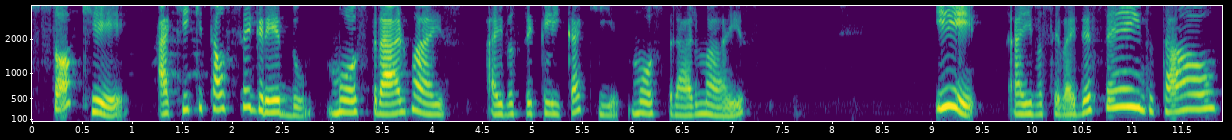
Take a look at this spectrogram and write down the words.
Só que aqui que está o segredo, mostrar mais. Aí você clica aqui, mostrar mais. E aí você vai descendo, tal.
